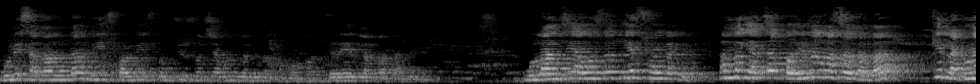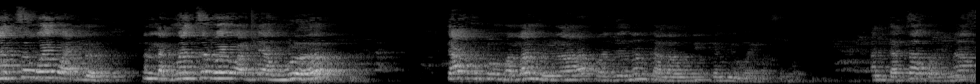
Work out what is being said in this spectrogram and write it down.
मुली साधारणतः वीस बावीस पंचवीस वर्षामध्ये लग्न थांबवतात करिअरला प्राधान्य नाही. मुलांची अवस्था तेच व्हायला लागली. आणि मग याचा परिणाम असा झाला की लग्नाचं वय वाढलं. आणि लग्नाचं वय वाढल्यामुळं त्या कुटुंबाला मिळणारा प्रजनन कालावधी कमी व्हायला सुरुवात आणि त्याचा परिणाम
